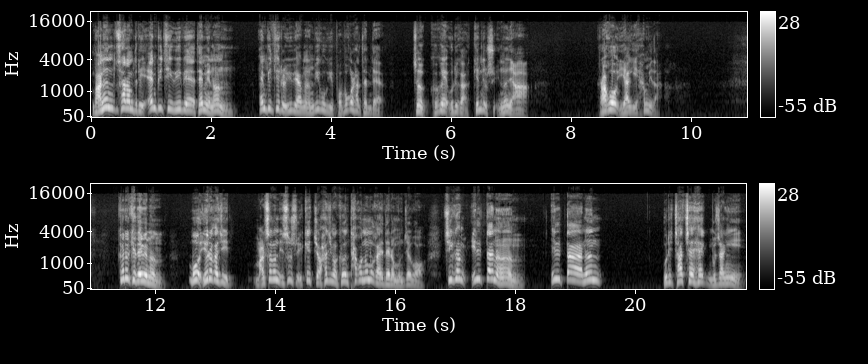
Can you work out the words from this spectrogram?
많은 사람들이 NPT 위배되면은 NPT를 위배하면 미국이 보복을 할 텐데 즉 그게 우리가 견딜 수 있느냐라고 이야기합니다. 그렇게 되면은 뭐 여러 가지 말썽은 있을 수 있겠죠. 하지만 그건 타고 넘어가야 되는 문제고 지금 일단은 일단은 우리 자체 핵 무장이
